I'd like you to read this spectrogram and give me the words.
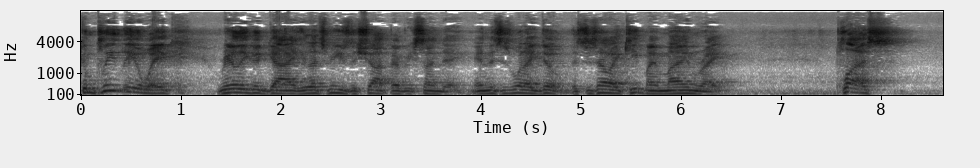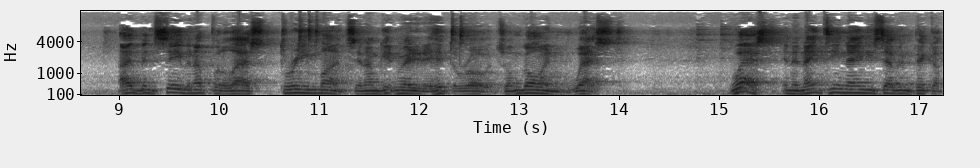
completely awake, really good guy. He lets me use the shop every Sunday. And this is what I do. This is how I keep my mind right. Plus, I've been saving up for the last three months and I'm getting ready to hit the road. So I'm going west. West in a 1997 pickup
